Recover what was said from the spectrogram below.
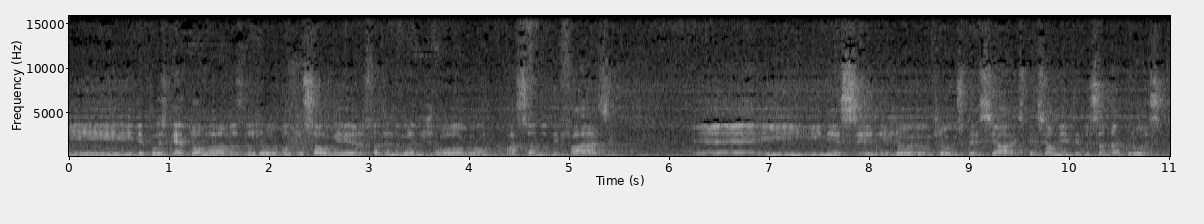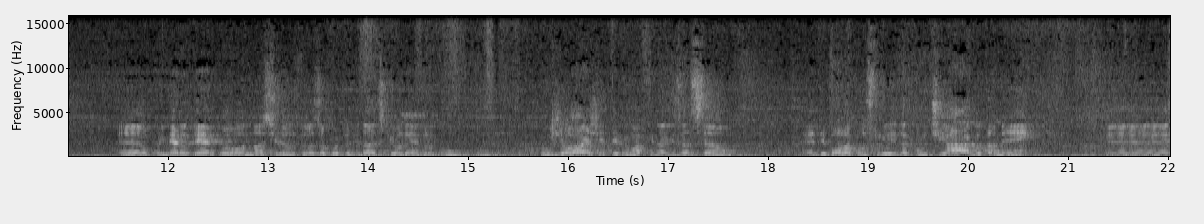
E, e, depois retomamos no jogo contra o Salgueiro, fazendo um grande jogo, passando de fase. É, e, e, nesse jogo, jogo especial, especialmente do Santa Cruz, é, o primeiro tempo nós tivemos duas oportunidades que eu lembro com, com, com o Jorge, teve uma finalização é, de bola construída com o Thiago também. É,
